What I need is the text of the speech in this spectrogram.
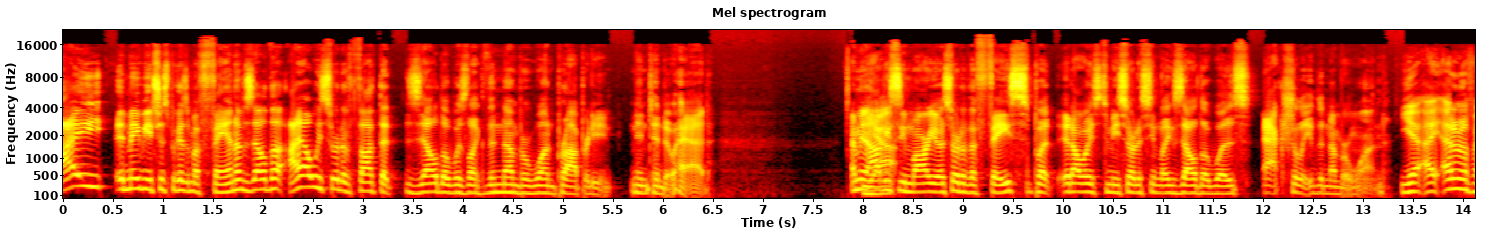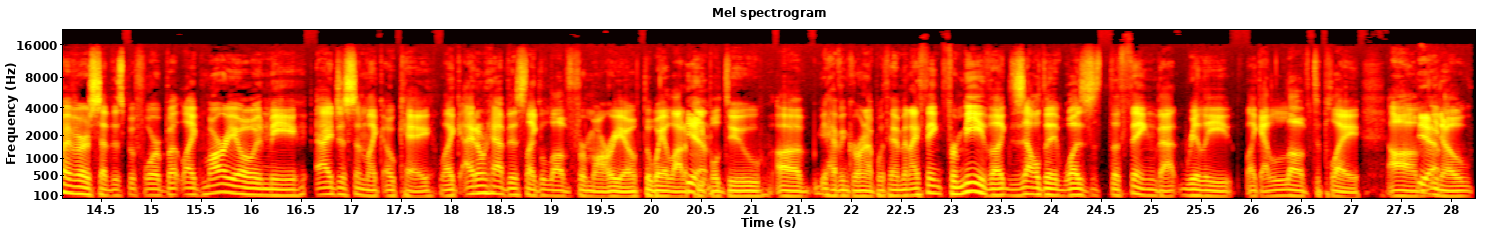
I and maybe it's just because I'm a fan of Zelda. I always sort of thought that Zelda was like the number one property Nintendo had. I mean, Yeah. obviously Mario is sort of the face, but it always to me sort of seemed like Zelda was actually the number one. Yeah, I, I don't know if I've ever said this before, but like Mario and me, I just am like okay, like I don't have this like love for Mario the way a lot of Yeah. people do, uh, having grown up with him. And I think for me, like Zelda was the thing that really like I love to play. Um, Yeah. you know.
